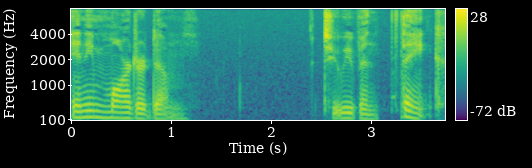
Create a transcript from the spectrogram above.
any martyrdom to even think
